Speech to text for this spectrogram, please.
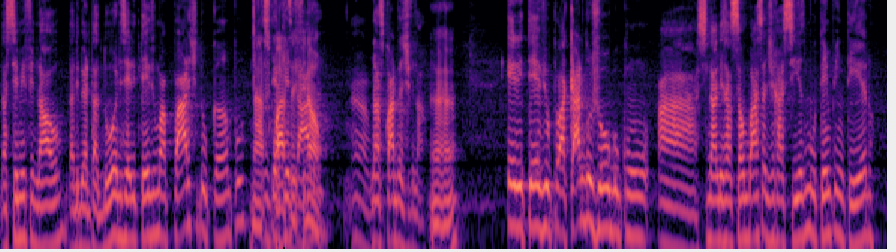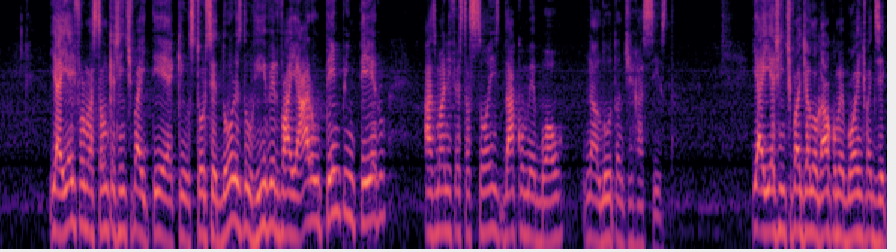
da semifinal da Libertadores, ele teve uma parte do campo. Nas quartas de final? Nas quartas de final. Uhum. Ele teve o placar do jogo com a sinalização basta de racismo o tempo inteiro. E aí a informação que a gente vai ter é que os torcedores do River vaiaram o tempo inteiro as manifestações da Comebol na luta antirracista. E aí a gente vai dialogar com a Comebol, a gente vai dizer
